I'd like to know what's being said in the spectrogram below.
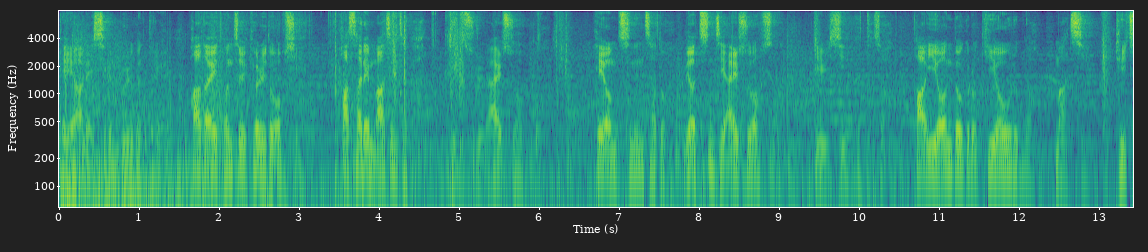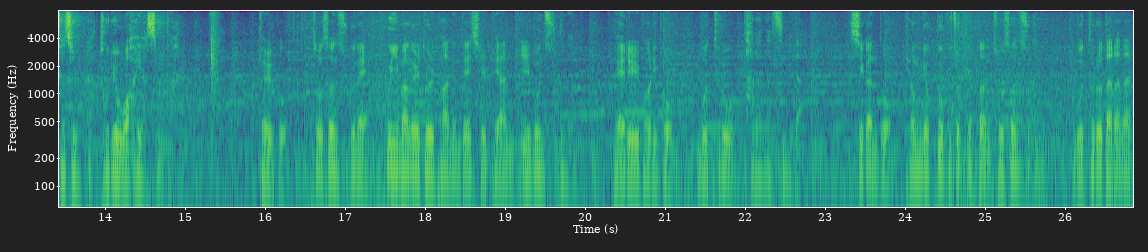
배 안에 실은 물건들을 바다에 던질 겨를도 없이 화살에 맞은 자가 그 수를 알 수 없고 헤엄치는 자도 몇인지 알 수 없어 일시에 흩어져 바위 언덕으로 기어오르며 마치 뒤처질까 두려워하였습니다. 결국 조선 수군의 포위망을 돌파하는 데 실패한 일본 수군은 배를 버리고 무트로 달아났습니다. 시간도 병력도 부족했던 조선 수군은 무트로 달아난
